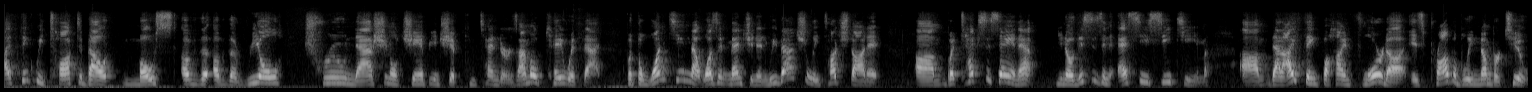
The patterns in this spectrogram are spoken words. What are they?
I think we talked about most of the of the real true national championship contenders. I'm okay with that. But the one team that wasn't mentioned, and we've actually touched on it, um, but Texas A&M. You know, this is an SEC team um, that I think behind Florida is probably number two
